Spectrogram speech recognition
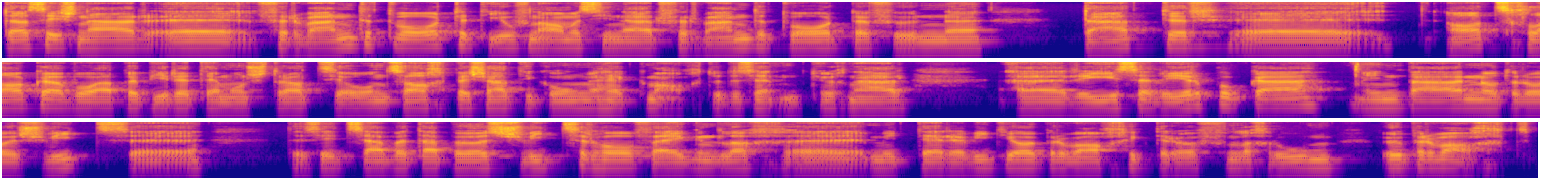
das ist dann äh, verwendet worden, die Aufnahmen sind dann verwendet worden für einen Täter äh, anzuklagen, der eben bei einer Demonstration Sachbeschädigungen hat gemacht. Und das hat natürlich dann eine riesen Werbung gegeben in Bern oder auch in der Schweiz, äh, dass jetzt eben der böse Schweizerhof eigentlich äh, mit der Videoüberwachung der öffentliche Raum überwacht.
